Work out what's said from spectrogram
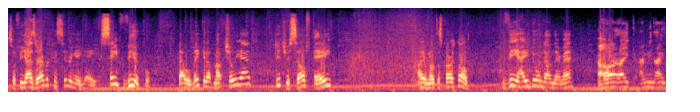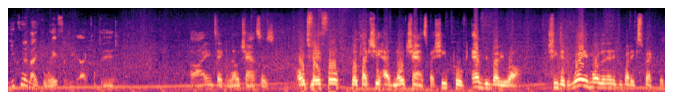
So if you guys are ever considering a, a safe vehicle that will make it up Mount Chiliad, get yourself a I don't even know what this car is called. V, how you doing down there, man? Oh, like I mean, I you could like wait for me like. Uh, I ain't taking no chances. Old Faithful looked like she had no chance, but she proved everybody wrong. She did way more than anybody expected.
